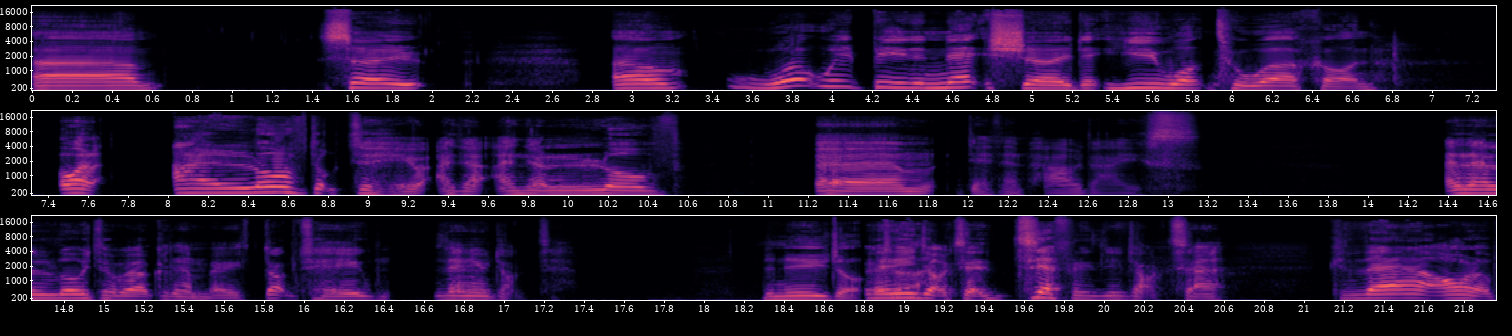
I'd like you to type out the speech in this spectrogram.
Um, so, um, what would be the next show that you want to work on? Well, I love Doctor Who and I, and I love um, Death in Paradise. And I love to work on them both. Doctor Who, the new Doctor. The new Doctor. The new Doctor, definitely the new Doctor. Because they're all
